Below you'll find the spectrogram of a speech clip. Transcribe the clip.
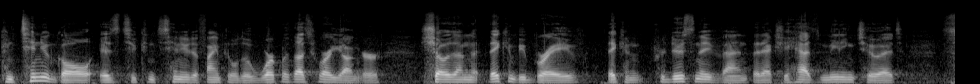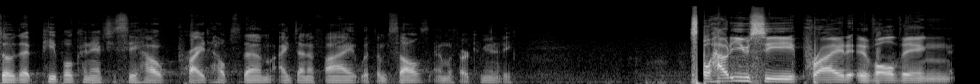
continued goal is to continue to find people to work with us who are younger, show them that they can be brave, they can produce an event that actually has meaning to it, so that people can actually see how pride helps them identify with themselves and with our community. So how do you see pride evolving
